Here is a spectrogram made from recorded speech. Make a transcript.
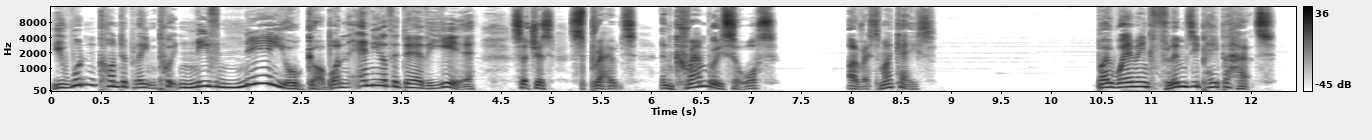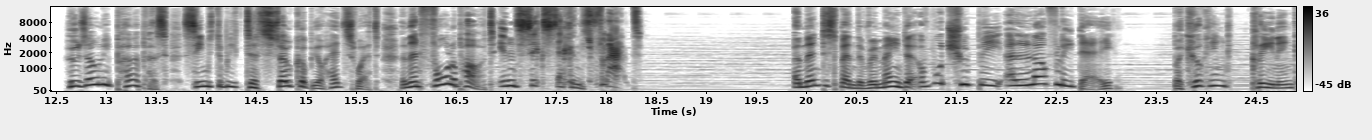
you wouldn't contemplate putting even near your gob on any other day of the year, such as sprouts and cranberry sauce. I rest my case. By wearing flimsy paper hats, whose only purpose seems to be to soak up your head sweat and then fall apart in six seconds flat. And then to spend the remainder of what should be a lovely day by cooking, cleaning,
